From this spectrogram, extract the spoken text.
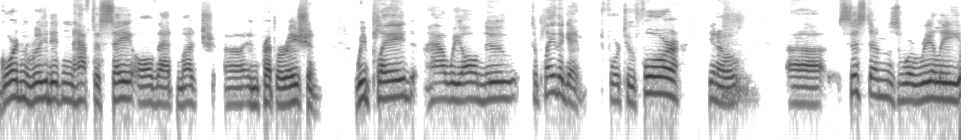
Gordon really didn't have to say all that much uh, in preparation. We played how we all knew to play the game 4 2 4. You know, uh, systems were really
